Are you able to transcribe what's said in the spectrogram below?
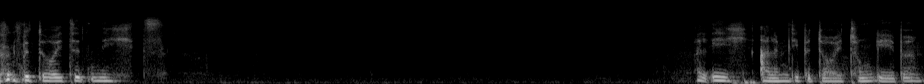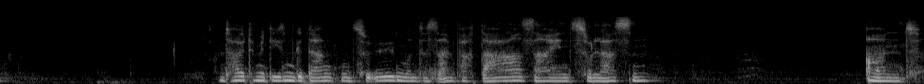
bedeutet nichts. Weil ich allem die Bedeutung gebe. Und heute mit diesem Gedanken zu üben und es einfach da sein zu lassen. Und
